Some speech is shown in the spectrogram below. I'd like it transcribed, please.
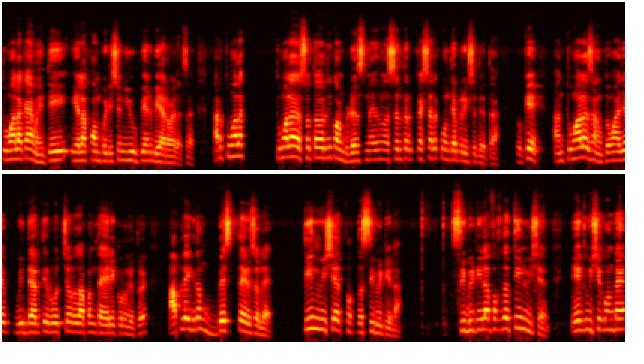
तुम्हाला काय माहिती याला कॉम्पिटिशन युपी आणि बिहार व्हायलाच अरे तुम्हाला तुम्हाला स्वतःवरती कॉन्फिडन्स नाही नसेल तर कशाला कोणत्या परीक्षा देता? ओके आणि तुम्हाला सांगतो माझे विद्यार्थी रोजच्या रोज आपण तयारी करून घेतोय. आपलं एकदम बेस्ट तयारी चालू आहे. तीन विषय आहेत फक्त सीबीटीला सीबीटीला फक्त तीन विषय आहेत. एक विषय कोणता आहे?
